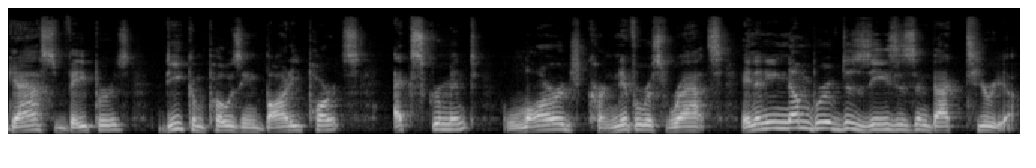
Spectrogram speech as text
gas vapors, decomposing body parts, excrement, large carnivorous rats, and any number of diseases and bacteria.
